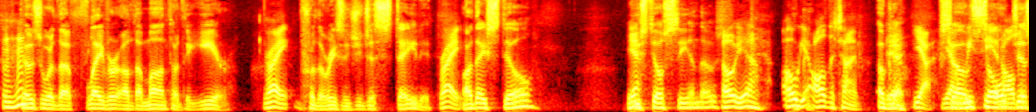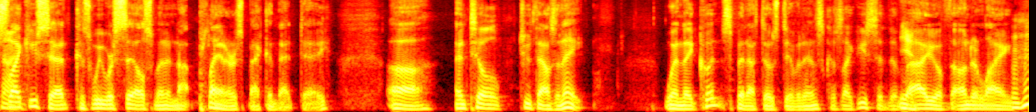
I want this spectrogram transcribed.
Mm-hmm. Those were the flavor of the month or the year Right. for the reasons you just stated. Right. Are they still? Yeah. You still seeing those? oh yeah, Oh, yeah, all the time. Okay. Yeah, yeah, So we see it sold all the just like you said, because we were salesmen and not planners back in that day, uh, until 2008, when they couldn't spit out those dividends because, like you said, the Yeah. value of the underlying Mm-hmm.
